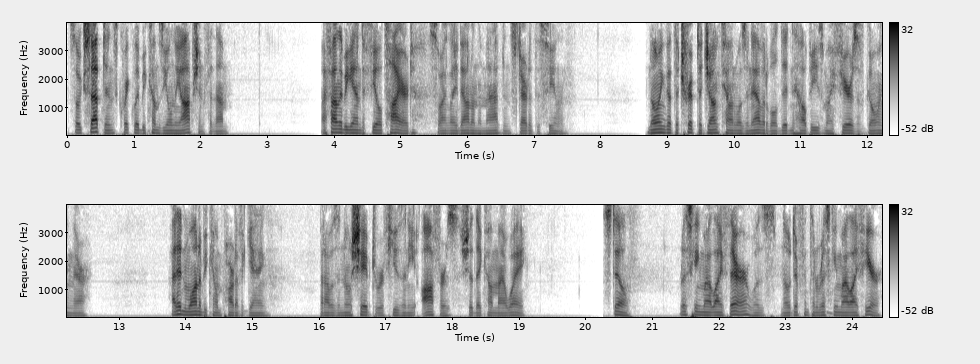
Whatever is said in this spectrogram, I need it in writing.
so acceptance quickly becomes the only option for them. I finally began to feel tired, so I lay down on the mat and stared at the ceiling. Knowing that the trip to Junktown was inevitable didn't help ease my fears of going there. I didn't want to become part of a gang, but I was in no shape to refuse any offers should they come my way. Still, risking my life there was no different than risking my life here.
